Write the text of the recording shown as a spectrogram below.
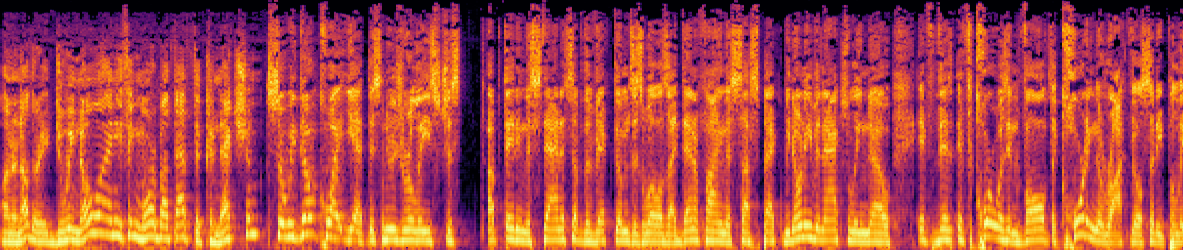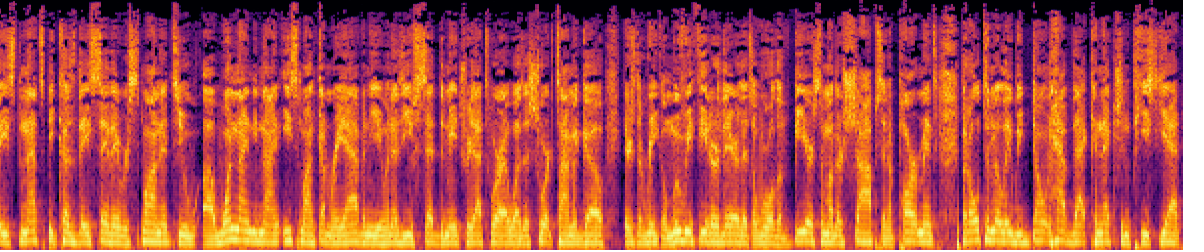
on another. Do we know anything more about that? The connection? So we don't quite yet. This news release just updating the status of the victims as well as identifying the suspect. We don't even actually know if this, if the court was involved according to Rockville City Police, and that's because they say they responded to uh, 199 East Montgomery Avenue. And as you said, Dimitri, that's where I was a short time ago. There's the Regal movie theater there. There's a World of Beer, some other shops and apartments. But ultimately, we don't have that connection piece yet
